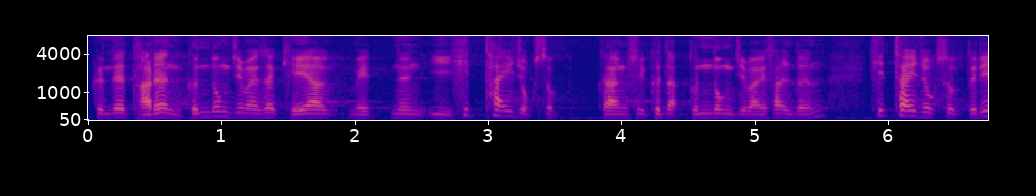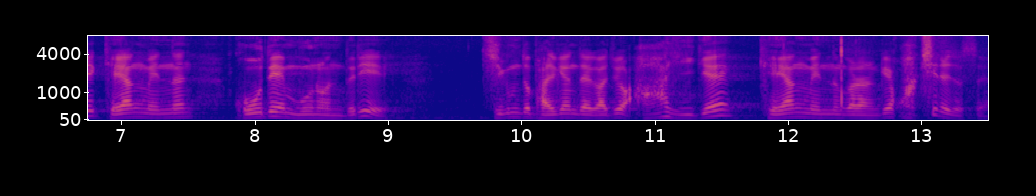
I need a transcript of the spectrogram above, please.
그런데 다른 근동 지방에서 계약 맺는 이 히타이 족속 그 당시 그 다- 근동 지방에 살던 히타이 족속들이 계약 맺는 고대 문헌들이 지금도 발견돼 가지고 아 이게 계약 맺는 거라는 게 확실해졌어요.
